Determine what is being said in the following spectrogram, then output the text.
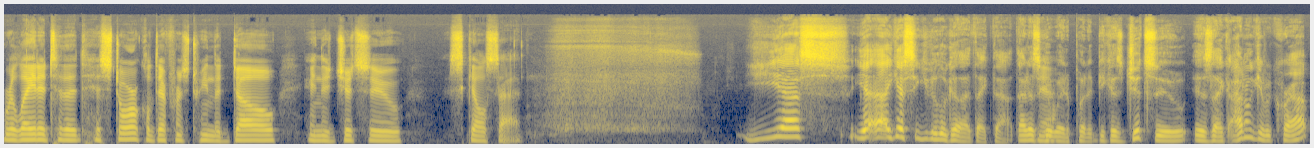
related to the historical difference between the Do and the Jutsu skill set? Yes. Yeah, I guess you could look at it like that. That is a Yeah. good way to put it because jitsu is like, I don't give a crap.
